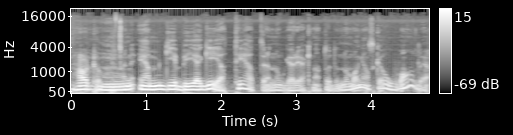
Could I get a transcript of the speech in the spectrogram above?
hardtop. Mm, en MGB GT hette den noga räknat och de var ganska ovanliga.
